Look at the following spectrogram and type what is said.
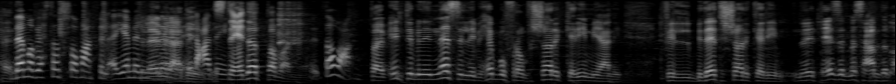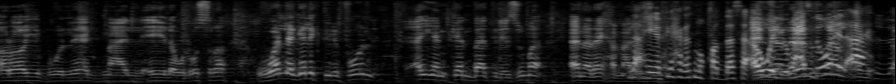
حلو. ده ما بيحصلش طبعا في الأيام, في الأيام العادية, العادية استعداد طبعا يعني. طبعا طيب أنت من الناس اللي بيحبوا في الشهر الكريم يعني في بداية الشهر الكريم نتعزم مثلا عند القرايب ونجمع العيلة والأسرة ولا جالك تليفون ايا كان بقت العزومة أنا رايحة مع لا هي؟ في حاجات مقدسة أول يومين دول. الأهل آه.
